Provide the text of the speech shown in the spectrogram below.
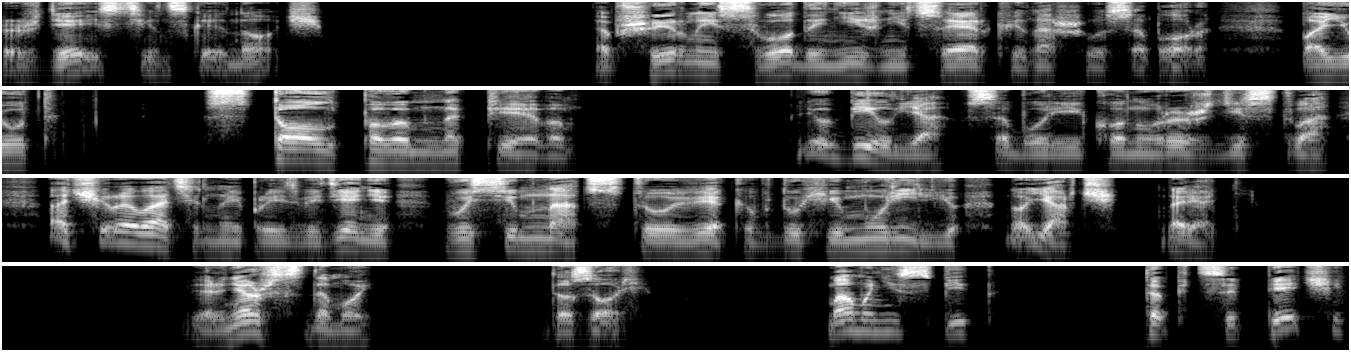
рождественская ночь. Обширные своды нижней церкви нашего собора поют столповым напевом. Любил я в соборе икону Рождества, очаровательное произведение XVIII века в духе Мурилью, но ярче, наряднее. Вернешься домой до зори. Мама не спит, топятся печи,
